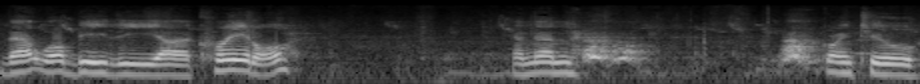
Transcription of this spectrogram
that will be the uh, cradle and then going to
